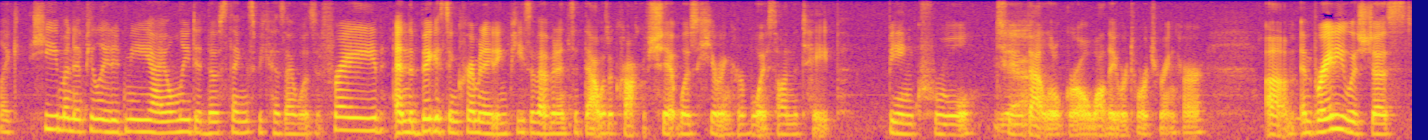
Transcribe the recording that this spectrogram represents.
like he manipulated me. I only did those things because I was afraid." And the biggest incriminating piece of evidence that that was a crock of shit was hearing her voice on the tape being cruel to Yeah. that little girl while they were torturing her. Um, and Brady was just,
